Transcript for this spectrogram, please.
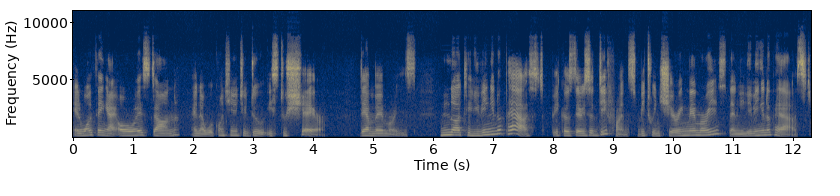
And one thing I always done and I will continue to do is to share their memories. Not living in the past, because there is a difference between sharing memories than living in the past.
